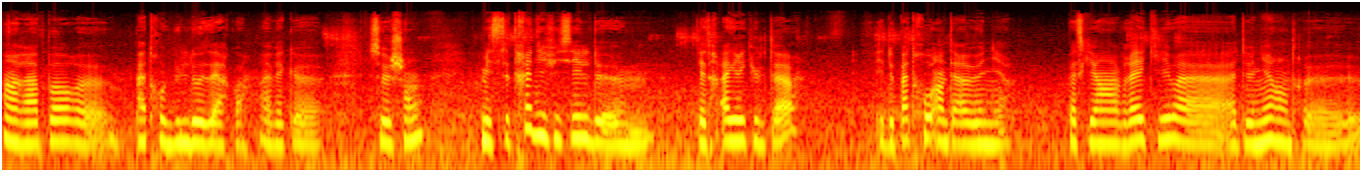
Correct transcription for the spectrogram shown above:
un rapport euh, pas trop bulldozer, quoi, avec ce champ. Mais c'est très difficile d'être agriculteur et de pas trop intervenir parce qu'il y a un vrai équilibre à, tenir entre euh,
